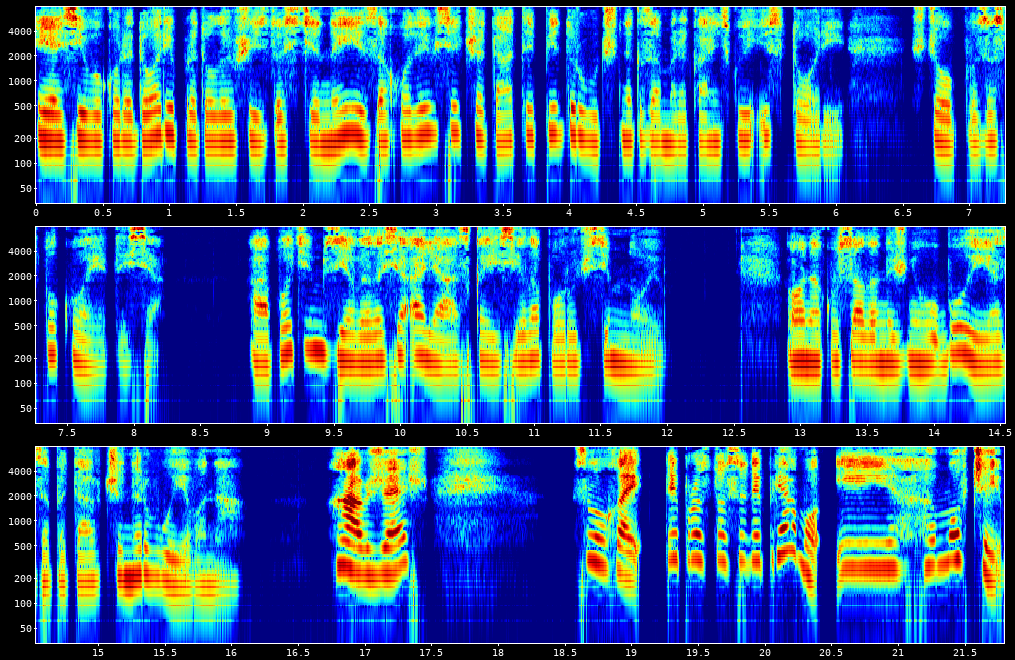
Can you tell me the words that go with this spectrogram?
Я сів у коридорі, притулившись до стіни, і заходився читати підручник з американської історії, щоб заспокоїтися. А потім з'явилася Аляска і сіла поруч зі мною. Вона кусала нижню губу, і я запитав, чи нервує вона. «А вже ж! Слухай, ти просто сиди прямо і мовчи,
